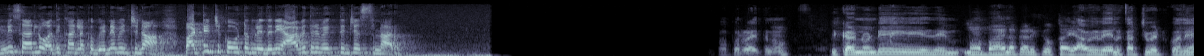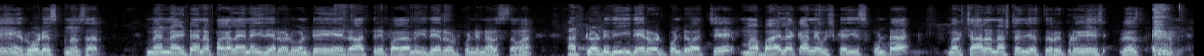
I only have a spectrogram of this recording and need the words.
ఎన్నిసార్లు అధికారులకు విన్నవించినా పట్టించుకోవటం లేదని ఆవేదన వ్యక్తం చేస్తున్నారు. రైతును. ఇక్కడ నుండి మా బాయిల కాడికి ఒక యాభై వేలు ఖర్చు పెట్టుకొని రోడ్ వేసుకున్నాం సార్. మేము నైట్ అయినా పగలైనా ఇదే రోడ్ ఉంటే రాత్రి పగలు ఇదే రోడ్ కొంటే నడుస్తామా? అట్లాంటిది ఇదే రోడ్ పంట వచ్చి మా బాయిలకాన్ని ఉసుక తీసుకుంటా మాకు చాలా నష్టం చేస్తారు. ఇప్పుడు ఏ-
